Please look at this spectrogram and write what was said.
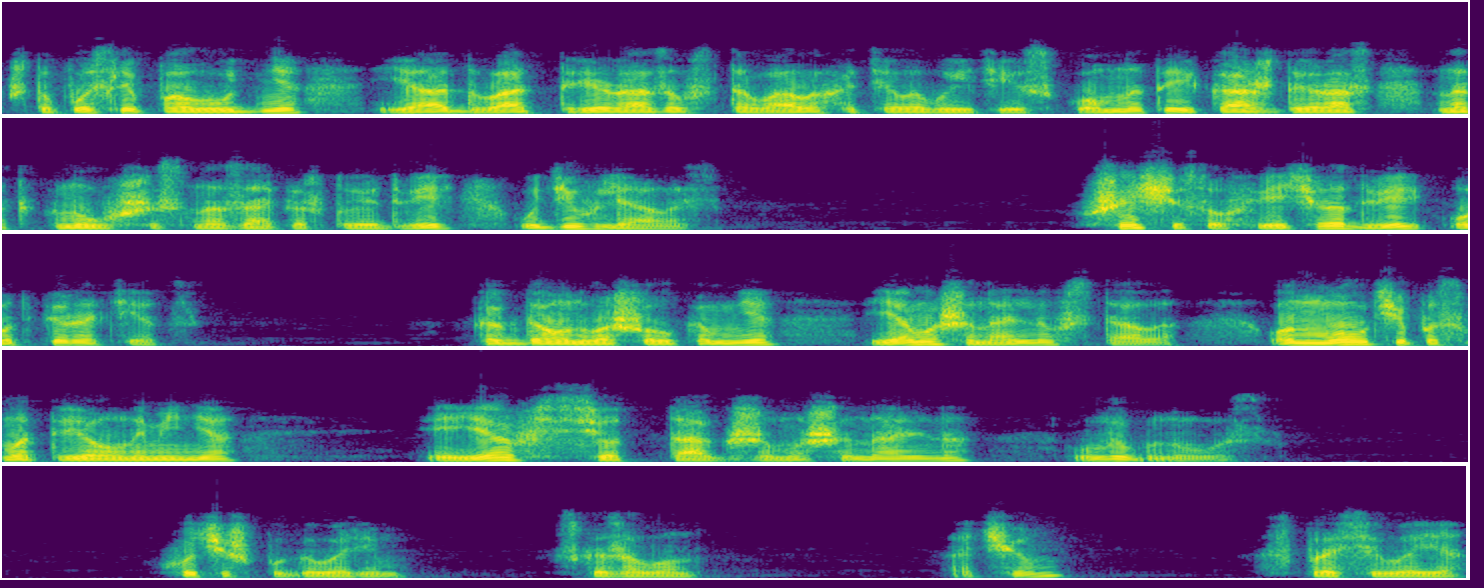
что после полудня я два-три раза вставала, хотела выйти из комнаты и каждый раз, наткнувшись на запертую дверь, удивлялась. В шесть часов вечера дверь отпер отец. Когда он вошел ко мне, я машинально встала. Он молча посмотрел на меня и я все так же машинально улыбнулась. «Хочешь, поговорим?» — сказал он. «О чем?» — спросила я.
